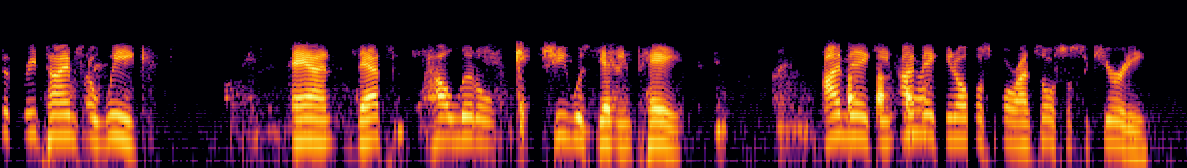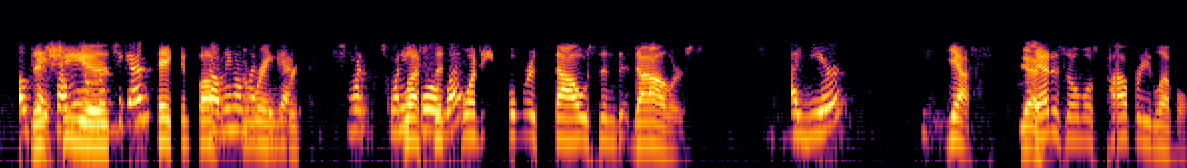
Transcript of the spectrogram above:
two to three times a week, and that's how little she was getting paid. I'm making I'm Uh, making almost more on Social Security Okay, then tell she me how is much again. taking Tell me how the much ring again. every Twen- less than twenty four thousand dollars. a year? Yes, Yes. that is almost poverty level.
